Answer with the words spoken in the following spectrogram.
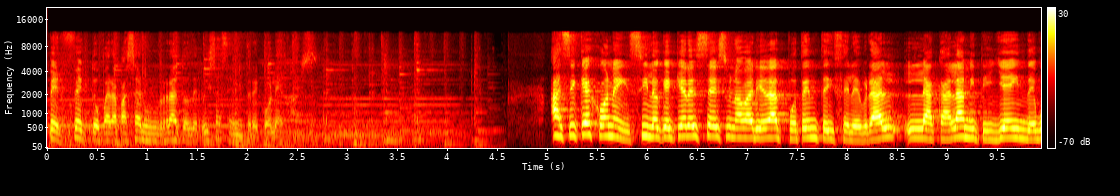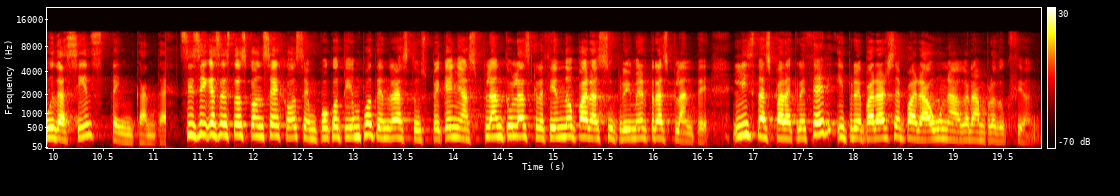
perfecto para pasar un rato de risas entre colegas. Así que, Honey, si lo que quieres es una variedad potente y cerebral, la Calamity Jane de Buddha Seeds te encanta. Si sigues estos consejos, en poco tiempo tendrás tus pequeñas plántulas creciendo para su primer trasplante, listas para crecer y prepararse para una gran producción.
